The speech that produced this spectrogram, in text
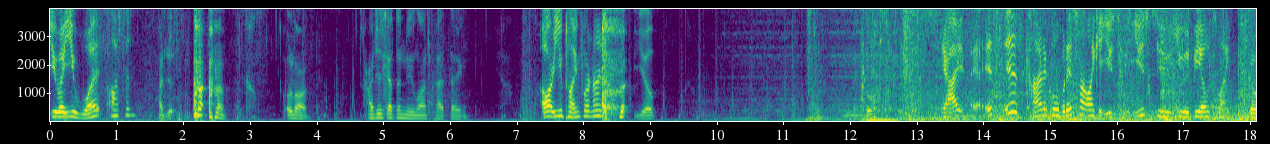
You wait. You what, Austin? I just hold on. I just got the new launchpad thing. Oh, are you playing Fortnite? yup. Yeah, I, it's it's kind of cool, but it's not like it used to be. Used to, you would be able to like go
